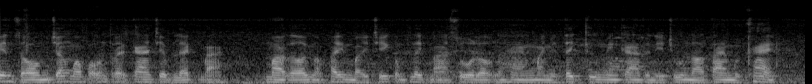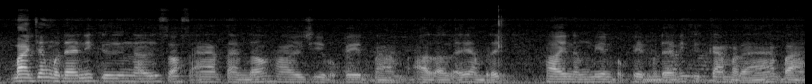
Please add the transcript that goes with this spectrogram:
មានស្រោមអញ្ចឹងបងប្អូនត្រូវការជា black បាទ 128G complete បាទសួររកនៅហាង Magnetic គឺមានការធានាជូនដល់តែមួយខែបាទអញ្ចឹង model នេះគឺនៅស្រស់ស្អាតតែម្ដងហើយជាប្រភេទបាទ LLA អាមេរិកហើយនឹងមានប្រភេទ model នេះគឺកាមេរ៉ាបាទ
